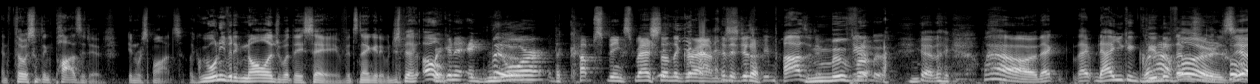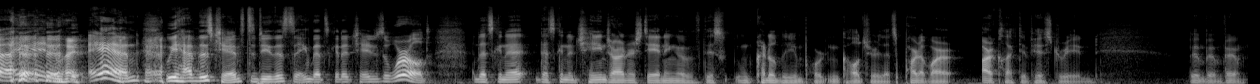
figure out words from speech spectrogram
and throw something positive in response. Like we won't even acknowledge what they say if it's negative. We'll just be like, "Oh, We're gonna ignore the cups being smashed on the ground. and then just be positive. Move move. Yeah, like, wow, that, that now you can clean Wow, the was really floors. cool. Yeah. Anyway. and we have this chance to do this thing that's going to change the world. And that's going to that's to change our understanding of this incredibly important culture that's part of our our collective history and boom boom boom.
